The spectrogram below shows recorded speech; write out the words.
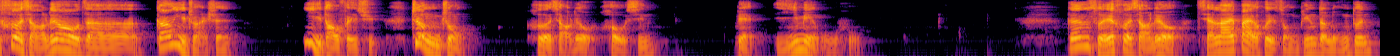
贺小六子刚一转身，一刀飞去，正中贺小六后心，便一命呜呼。跟随贺小六前来拜会总兵的龙敦，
